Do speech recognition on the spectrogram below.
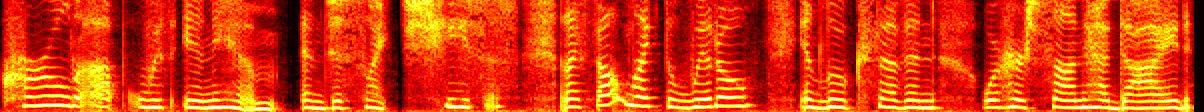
curled up within him and just like Jesus. And I felt like the widow in Luke 7, where her son had died,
